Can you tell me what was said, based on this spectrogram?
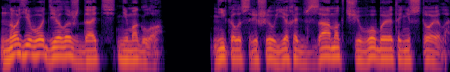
Но его дело ждать не могло. Николас решил ехать в замок, чего бы это ни стоило.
